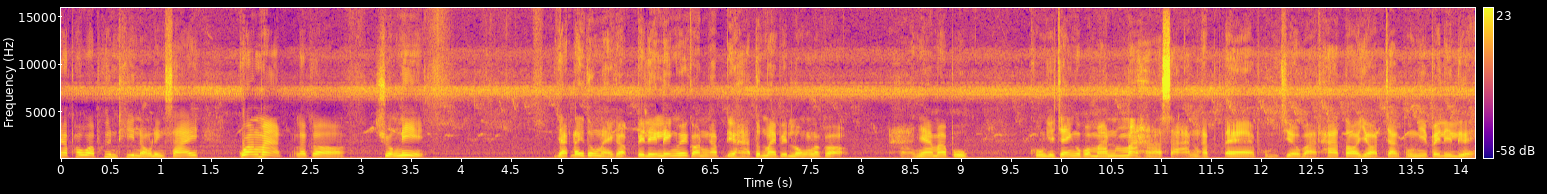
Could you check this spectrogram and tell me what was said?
ครับ เพราะว่าพื้นที่หนองเลงซ้ายกว้างมาก แล้วก็ช่วงนี้ อยากได้ตรงไหนก็ไปเล็งๆไว้ก่อนครับ เดี๋ยวหาต้นไม้ไปลงแล้วก็หาหญ้ามาปลูก คงจะใช้งบประมาณมหาศาลครับ แต่ผมเชื่อว่าถ้าต่อยอดจากตรงนี้ไปเรื่อย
